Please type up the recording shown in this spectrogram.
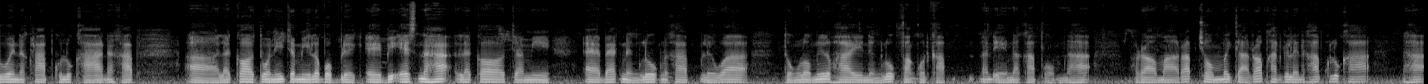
ด้วยนะครับคุณลูกค้านะครับ แล้วก็ตัวนี้จะมีระบบเบรก ABS นะฮะ แล้วก็จะมี Airbag 1ลูกนะครับ หรือว่าถุงลมนิรภัย1ลูกฝั่งคนขับนั่นเองนะครับผมนะฮะ เรามารับชมบรรยากาศรอบคันกันเลยนะครับคุณลูกค้านะฮะ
